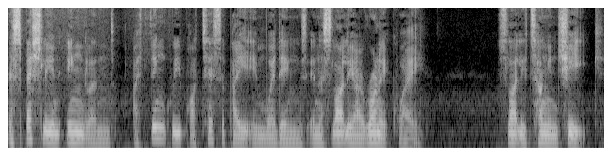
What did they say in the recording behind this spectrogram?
Especially in England, I think we participate in weddings in a slightly ironic way, slightly tongue in cheek.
